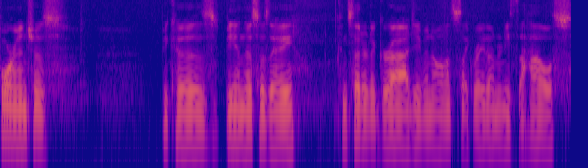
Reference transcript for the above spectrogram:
four inches because being this is a considered a garage, even though it's like right underneath the house.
